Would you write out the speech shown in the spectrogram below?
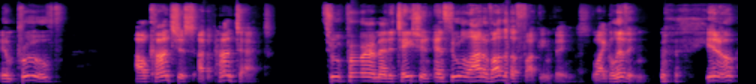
improve our conscious uh, contact through prayer and meditation and through a lot of other fucking things like living, you know,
